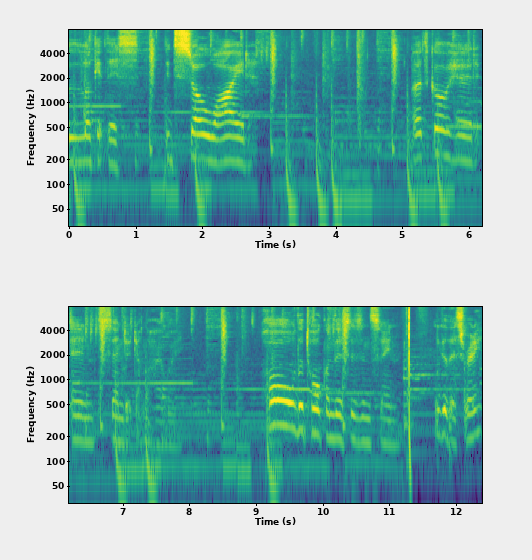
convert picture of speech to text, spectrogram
Look at this. It's so wide. Let's go ahead and send it down the highway. Oh, the torque on this is insane. Look at this, ready?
